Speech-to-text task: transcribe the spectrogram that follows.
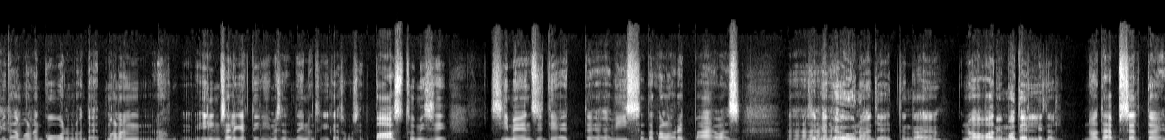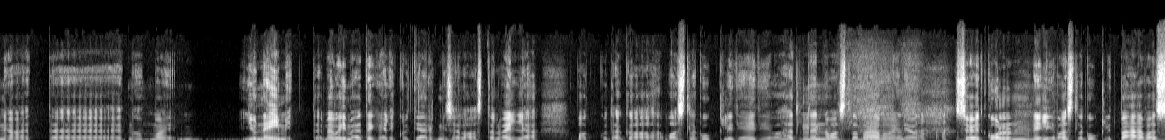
mida ma olen kuulnud, et ma olen noh, ilmselgelt inimesed on teinud igasuguseid paastumisi, Siemensi dieet viissada kalorit päevas. see mingi õunadieet on ka ju no, Mod, modellidel. no täpselt on ju, et, et noh, ma you name it, me võime tegelikult järgmisel aastal välja pakkuda ka vastlakukli dieedi vahetult enne vastlapäeva onju, sööd kolm-neli vastlakuklit päevas,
